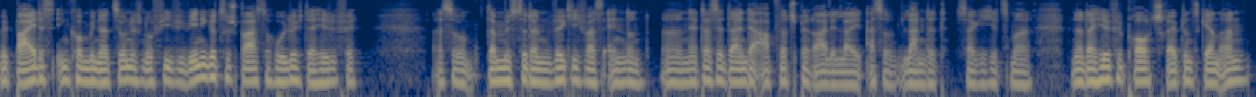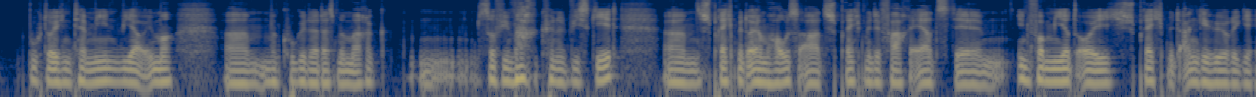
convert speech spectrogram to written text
Mit beides in Kombination ist noch viel, viel weniger zu spaßen, holt euch da Hilfe. Also da müsst ihr dann wirklich was ändern. Äh, nicht, dass ihr da in der Abwärtsspirale also landet, sage ich jetzt mal. Wenn ihr da Hilfe braucht, schreibt uns gern an, bucht euch einen Termin, wie auch immer. Ähm, man gucke da, dass wir machen so viel machen können, wie es geht. Ähm, sprecht mit eurem Hausarzt, sprecht mit den Fachärzten, informiert euch, sprecht mit Angehörigen.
